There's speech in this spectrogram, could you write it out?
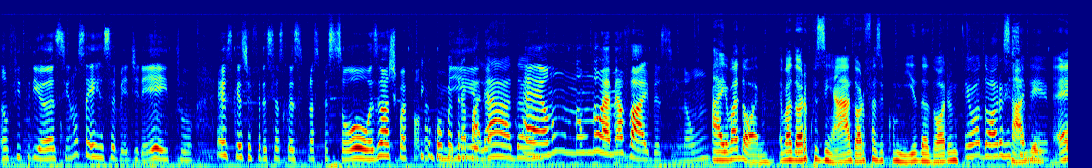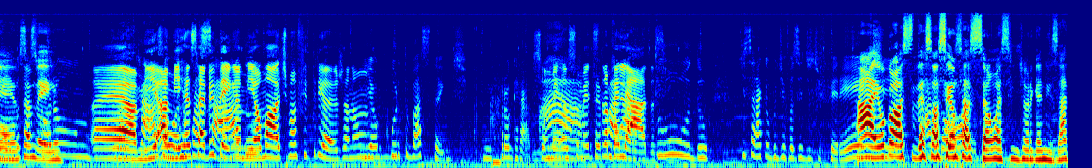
anfitriã, assim, não sei receber direito. Eu esqueço de oferecer as coisas pras pessoas. Eu acho que vai faltar Fica um pouco comida. atrapalhada. É, eu não, não, não é minha vibe, assim, não. Ah, eu adoro. Eu adoro cozinhar, adoro fazer comida, adoro. Eu adoro Sabe? receber. É, Bom, eu vocês também. foram É, a Mi, a Mi recebe bem, a passado, Mi é uma ótima anfitriã, eu já não... E eu curto bastante me programar. Sou meio- eu sou meio destrambelhada, assim. tudo. O que será que eu podia fazer de diferente? Ah, eu gosto dessa Adoro. sensação, assim, de organizar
